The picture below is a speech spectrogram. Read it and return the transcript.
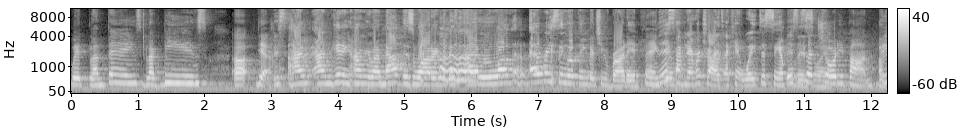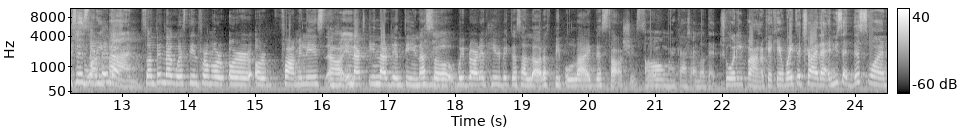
with plantains, black beans. Uh, yeah. This, I'm, I'm getting hungry. My mouth is watering because I love every single thing that you brought in. Thank this you. I've never tried, so I can't wait to sample This this, is a one. choripan. A this is something that, choripan. something that we steal from our, our, our families uh, in, Ar- in Argentina. So we brought it here because a lot of people like the sausages. So. Oh my gosh, I love that choripan. Okay, can't wait to try that. And you said this one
